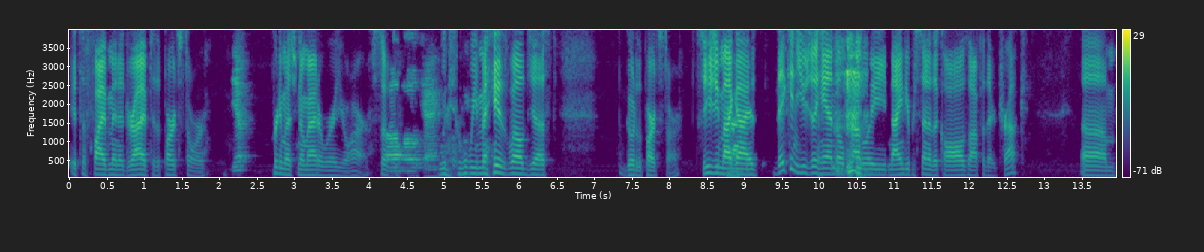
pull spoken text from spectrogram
it's a five minute drive to the parts store. Yep. Pretty much no matter where you are. So Oh, okay. we, we may as well just go to the parts store. So usually my Right. guys, they can usually handle probably 90% of the calls off of their truck. Um,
